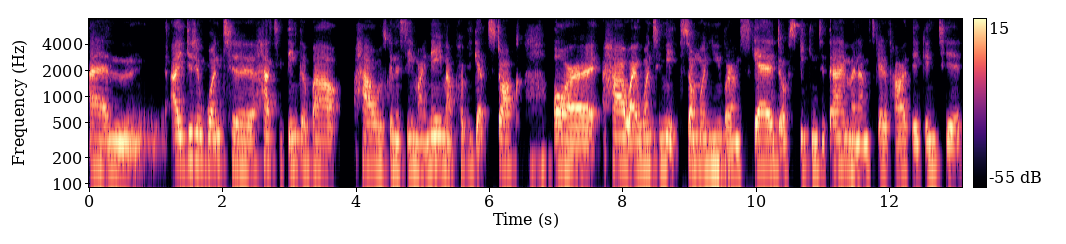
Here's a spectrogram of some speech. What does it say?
And I didn't want to have to think about how I was going to say my name, I'll probably get stuck, or how I want to meet someone new, but I'm scared of speaking to them, and I'm scared of how they're going to,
